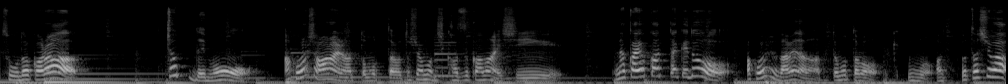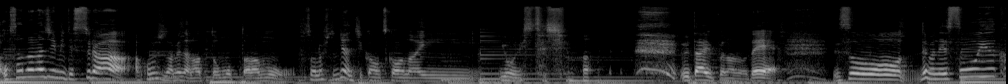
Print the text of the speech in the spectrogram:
そうだからちょっとでもあこの人合わないなと思ったら私はもう近づかないし仲良かったけどあこの人ダメだなって思ったらもうあ私は幼なじみですらあこの人ダメだなって思ったらもうその人には時間を使わないようにしてしまう タイプなのでそうでもねそういう考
